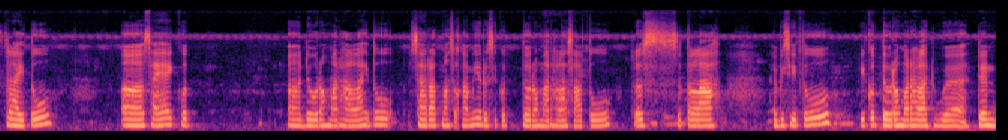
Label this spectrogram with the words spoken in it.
setelah itu uh, saya ikut uh, daurah marhalah itu syarat masuk kami harus ikut daurah marhalah satu. Terus setelah habis itu ikut daurah marhalah dua. Dan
